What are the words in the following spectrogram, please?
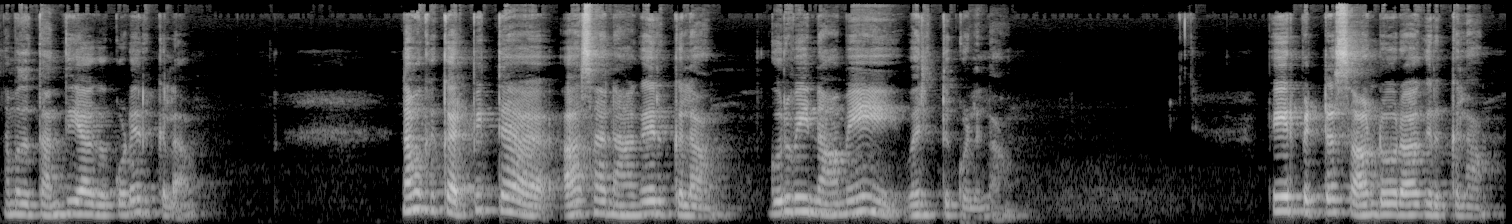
நமது தந்தையாக கூட இருக்கலாம். நமக்கு கற்பித்த ஆசானாக இருக்கலாம். குருவை நாமே வரித்து கொள்ளலாம். பெயர் பெற்ற சான்றோராக இருக்கலாம்.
